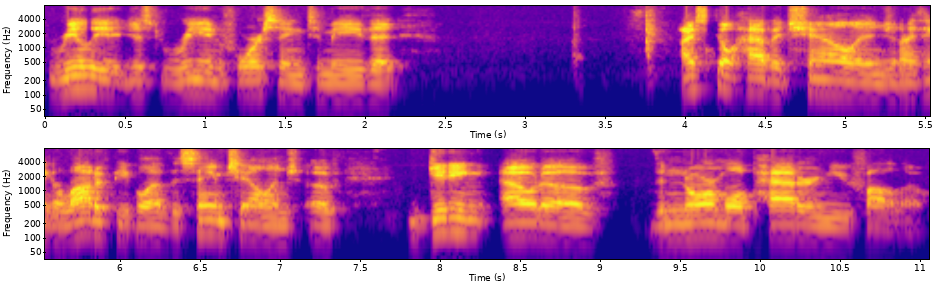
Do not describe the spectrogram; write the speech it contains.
really just reinforcing to me that I still have a challenge, and I think a lot of people have the same challenge of getting out of the normal pattern you follow.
